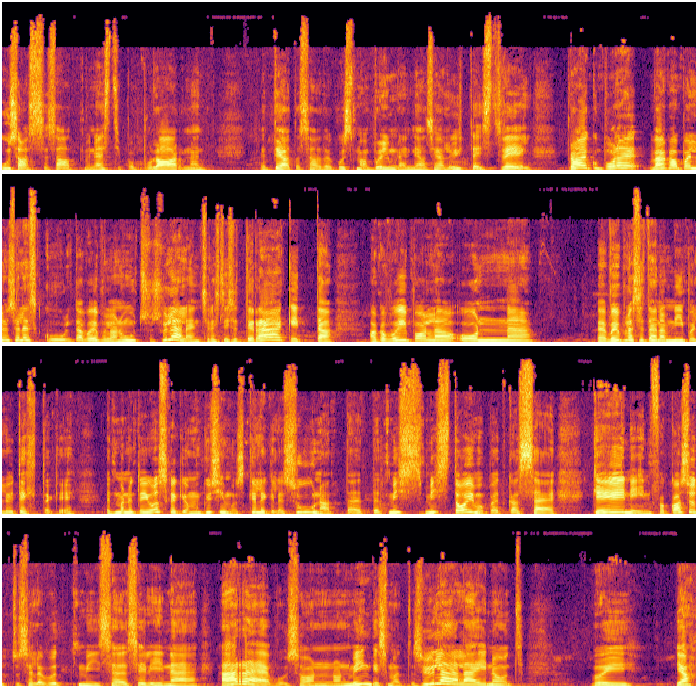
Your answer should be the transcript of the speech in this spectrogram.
USA-sse saatmine hästi populaarne. et teada saada, kust ma põlvnen ja seal üht-teist veel. praegu pole väga palju sellest kuulda, võib-olla on uudsus üle läinud, sellest lihtsalt ei räägita, aga võib-olla on võib-olla seda enam nii palju ei tehtagi. et ma nüüd ei oskagi oma küsimust kellelegi suunata, et, et mis, mis toimub, et kas see geeniinfo kasutusele võtmise selline ärevus on, on mingis mõttes üle läinud või jah?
